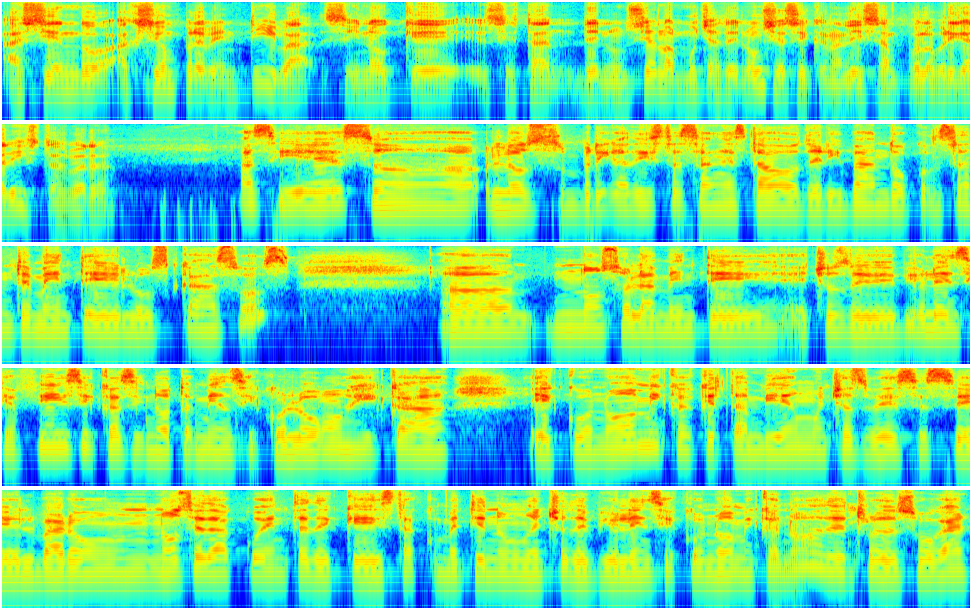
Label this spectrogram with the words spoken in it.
haciendo acción preventiva, sino que se están denunciando, muchas denuncias se canalizan por los brigadistas, ¿verdad? Así es, ah, los brigadistas han estado derivando constantemente los casos. Ah, no solamente hechos de violencia física, sino también psicológica, económica, que también muchas veces el varón no se da cuenta de que está cometiendo un hecho de violencia económica ¿no? dentro de su hogar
